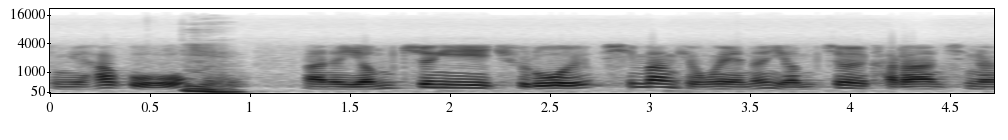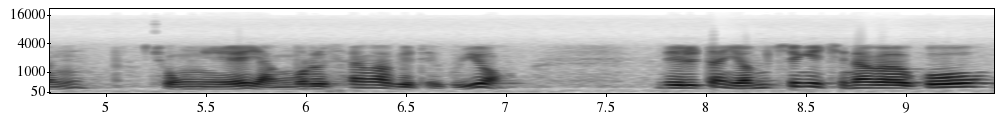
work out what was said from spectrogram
중요하고 예. 만약 염증이 주로 심한 경우에는 염증을 가라앉히는 종류의 약물을 사용하게 되고요. 근데 일단 염증이 지나가고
